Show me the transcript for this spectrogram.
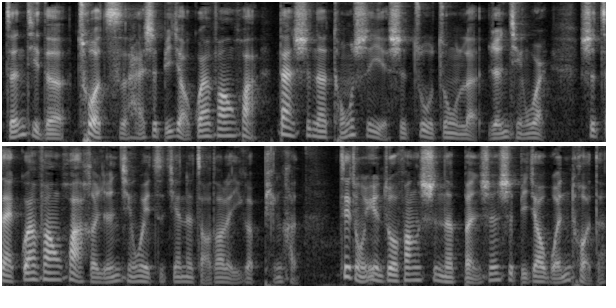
整体的措辞还是比较官方化，但是呢，同时也是注重了人情味，是在官方化和人情味之间呢找到了一个平衡。这种运作方式呢本身是比较稳妥的，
